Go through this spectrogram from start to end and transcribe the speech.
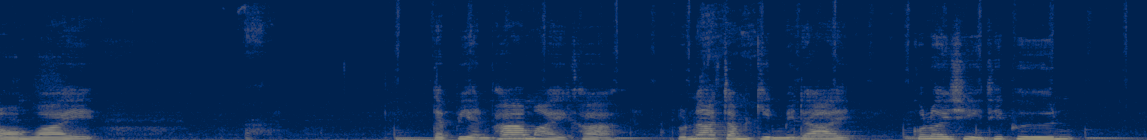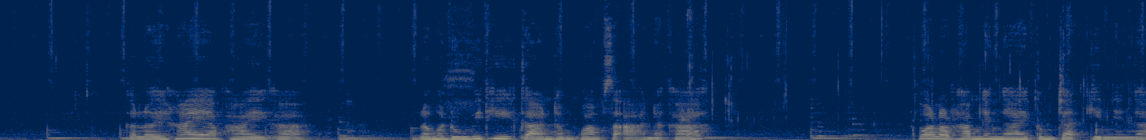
รองไว้ แต่เปลี่ยนผ้าใหม่ค่ะโลน่าจำกลิ่นไม่ได้ ก็เลยฉี่ที่พื้น ก็เลยให้อภัยค่ะ เรามาดูวิธีการทำความสะอาดนะคะ ว่าเราทำยังไงกำจัดกลิ่นยังไง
